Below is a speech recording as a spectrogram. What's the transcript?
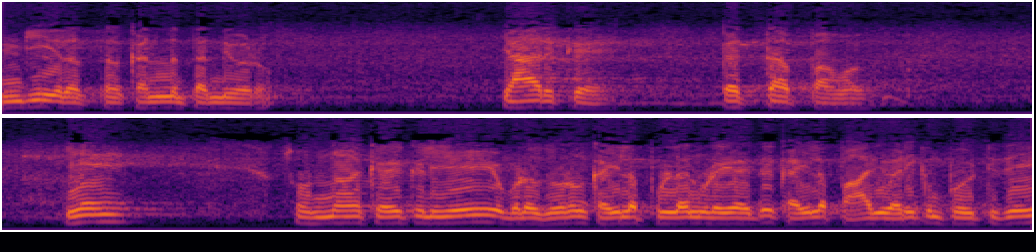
இங்கேயும் ரத்தம் கண்ணு தண்ணி வரும். யாருக்கு? பெத்த அப்பா ஏ ஏன்? சொன்னா கேட்கலையே இவ்வளவு தூரம் கையில புள்ளனுடைய இது கையில பாதி வரைக்கும் போயிட்டுதே.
